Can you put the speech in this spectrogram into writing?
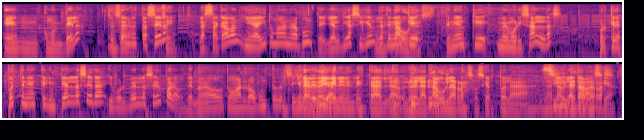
en como en vela, cera. en esta cera, Sí. las sacaban y ahí tomaban el apunte. Y al día siguiente tenían que, tenían que memorizarlas. Porque después tenían que limpiar la cera y volverlo a hacer para de nuevo tomar los apuntes del siguiente Claro, de ahí día. viene esta, la- lo de la tabula rasa, ¿cierto? La, la Sí, la tableta tabla vacía. rasa.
